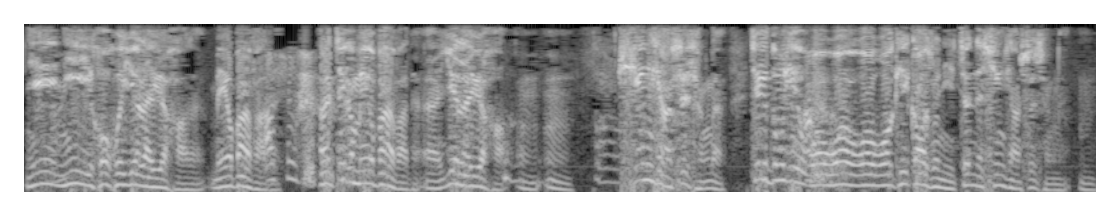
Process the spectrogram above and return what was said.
你你以后会越来越好的，没有办法的。哦是吗啊，这个没有办法的，嗯、越来越好，嗯嗯，心想事成的，这个东西我我我我可以告诉你，真的心想事成了，嗯。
